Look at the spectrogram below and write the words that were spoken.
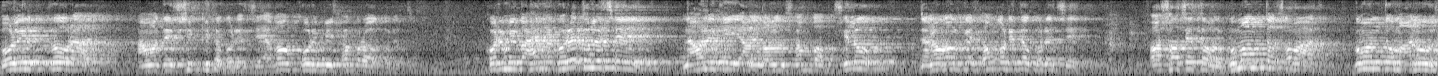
বলে ওরা আমাদের শিক্ষিত করেছে এবং কর্মী সংগ্রহ করেছে। কর্মী বাহিনী গড়ে তুলেছে। না হলে কি আন্দোলন সম্ভব ছিল? জনগণকে সংগঠিত করেছে। অসচেতন, ঘুমন্ত সমাজ। ঘুমন্ত মানুষ।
